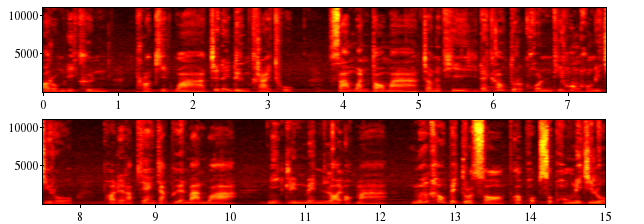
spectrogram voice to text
อารมณ์ดีขึ้น เพราะคิดว่าจะได้ดื่มคลายทุกข์สามวันต่อมาเจ้าหน้าที่ได้เข้าตรวจค้นที่ห้องของนิจิโร่พอได้รับแจ้งจากเพื่อนบ้านว่า มีกลิ่นเหม็นลอยออกมา เมื่อเข้าไปตรวจสอบก็พบศพของนิจิโร่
